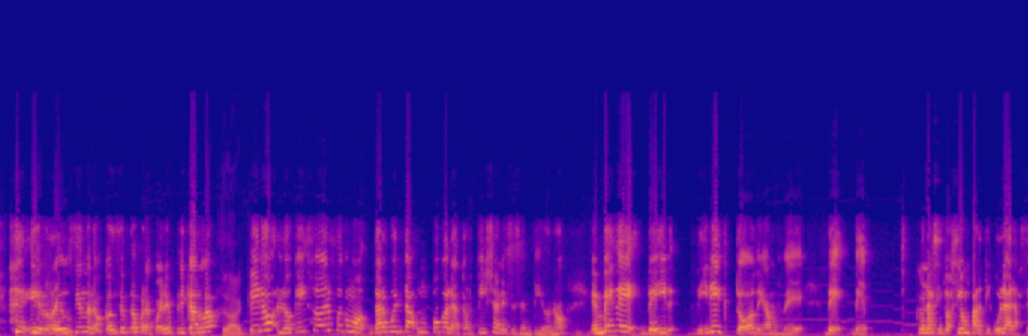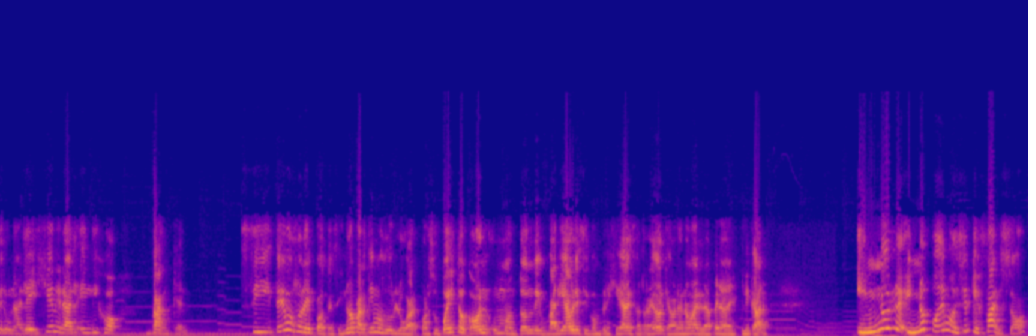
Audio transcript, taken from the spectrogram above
y reduciendo los conceptos para poder explicarlo. Pero lo que hizo él fue como dar vuelta un poco a la tortilla en ese sentido, ¿no? En vez de, de ir directo, digamos, de, de, de una situación particular a hacer una ley general, él dijo, banquen. Si tenemos una hipótesis, no partimos de un lugar, por supuesto con un montón de variables y complejidades alrededor que ahora no vale la pena de explicar, y no, le- y no podemos decir que es falso,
